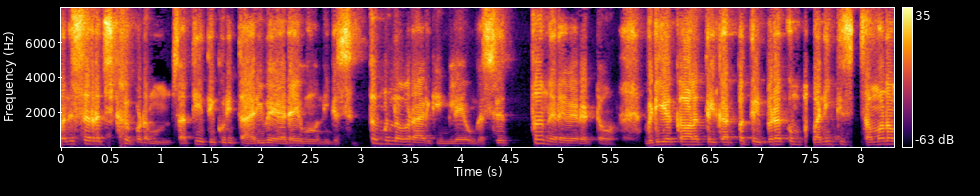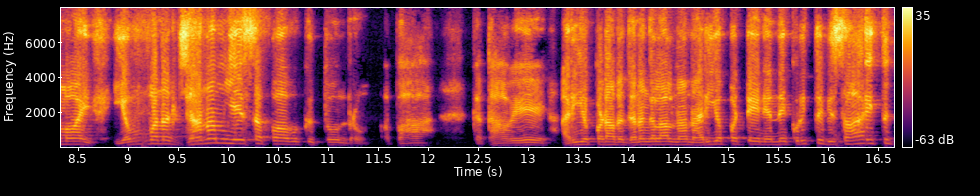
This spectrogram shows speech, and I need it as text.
மனுஷர் ரசிக்கப்படும். சத்தியத்தை குறித்த அறிவை அடையவும் நீங்க சித்தமுள்ளவரா இருக்கீங்களே உங்க சித்த நிறைவேறட்டும். விடிய காலத்தில் கற்பத்தில் பிறக்கும் பணிக்கு சமணமாய் எவ்வன ஜனம் ஏசப்பாவுக்கு தோன்றும். அப்பா கத்தாவே அறியப்படாத ஜனங்களால் நான் அறியப்பட்டேன். என்னை குறித்து விசாரித்து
